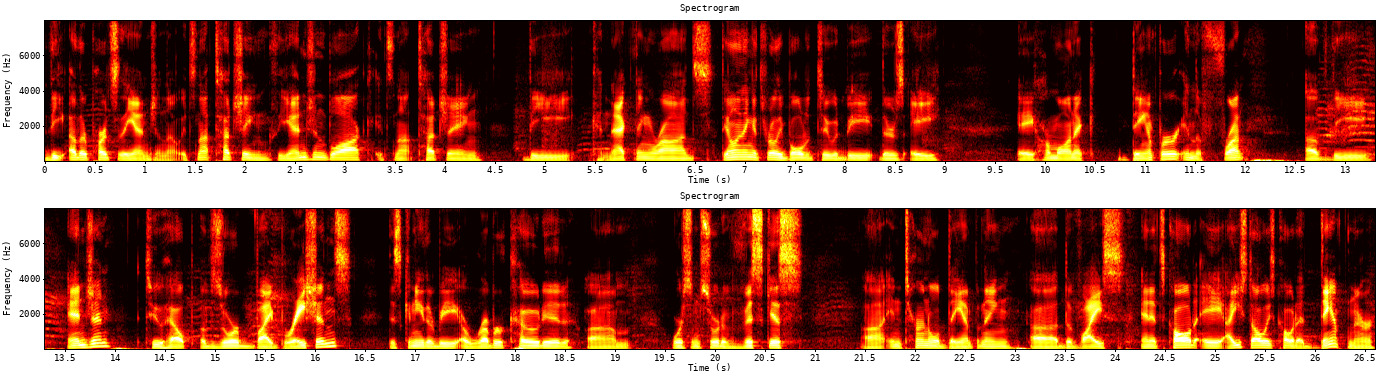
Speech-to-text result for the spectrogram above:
the other parts of the engine though. It's not touching the engine block. It's not touching the connecting rods. The only thing it's really bolted to would be there's a a harmonic damper in the front of the engine to help absorb vibrations. This can either be a rubber coated um, or some sort of viscous uh, internal dampening uh, device, and it's called a. I used to always call it a dampener,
